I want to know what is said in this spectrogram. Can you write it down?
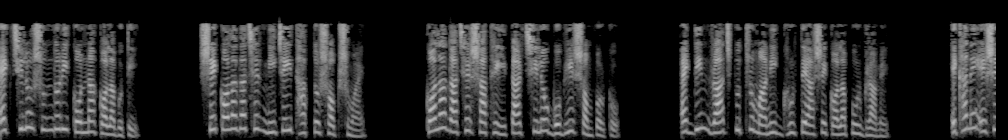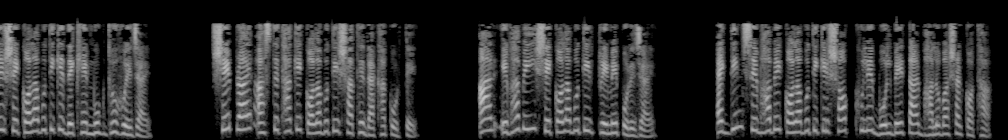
এক ছিল সুন্দরী কন্যা কলাবতী। সে কলা গাছের নিচেই থাকত সবসময়। কলা গাছের সাথেই তার ছিল গভীর সম্পর্ক। একদিন রাজপুত্র মানিক ঘুরতে আসে কলাপুর গ্রামে। এখানে এসে সে কলাবতীকে দেখে মুগ্ধ হয়ে যায়। সে প্রায় আসতে থাকে কলাবতীর সাথে দেখা করতে। আর এভাবেই সে কলাবতীর প্রেমে পড়ে যায়। একদিন সেভাবে কলাবতীকে সব খুলে বলবে তার ভালোবাসার কথা।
